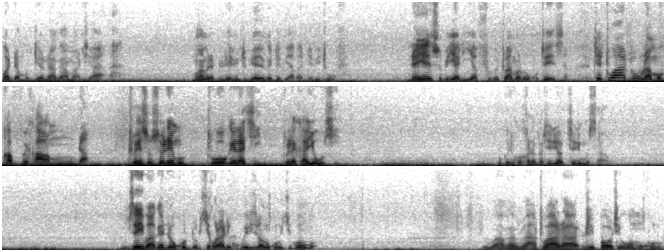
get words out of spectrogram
bwadda mu ddiro n'agamba nti aa mwami naddula ebintu byayogedde byabadde bituufu. Naye ensobi yali yaffe bwe twamala okuteesa tetwatuulamu kaffe ka munda. Twesosolemu twogera ki? Tulekayo ki? Ogerikakana nga teri- musango. Muzeeyi bwagenda okudda olukiiko lwali kukubirizibwa mukulu kigongo atwala ripooti ew'omukulu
